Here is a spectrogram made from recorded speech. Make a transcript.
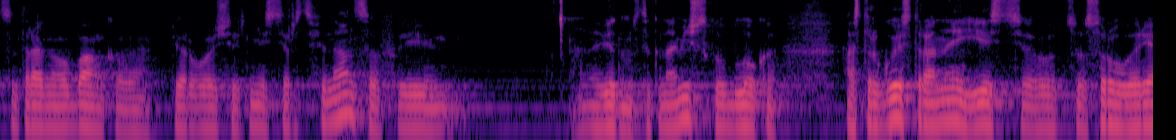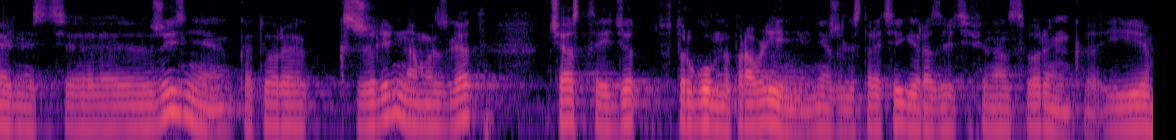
Центрального банка, в первую очередь Министерство финансов, и ведомств экономического блока. А с другой стороны, есть вот суровая реальность жизни, которая, к сожалению, на мой взгляд, часто идет в другом направлении, нежели стратегия развития финансового рынка. И Э,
